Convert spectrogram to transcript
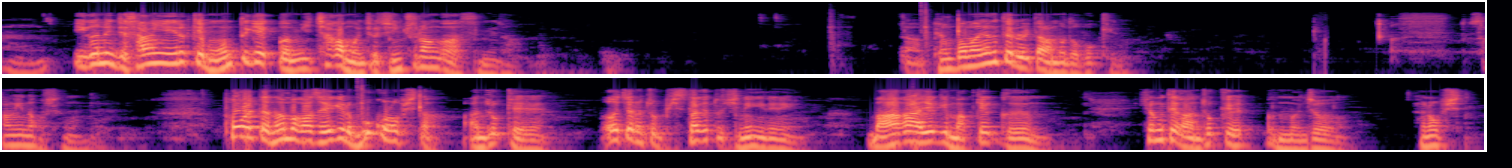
음, 이거는 이제 상위 이렇게 못 뜨게끔 이 차가 먼저 진출한 것 같습니다. 자, 평범한 형태로 일단 한번 더 볼게요. 또 상위 나오셨는데 포할 때 넘어가서 여기를 묶어 놓읍시다. 안 좋게 어제는 좀 비슷하게 또 진행이 되네요. 마가 여기 맞게끔 형태가 안 좋게끔 먼저 해놓읍시다.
